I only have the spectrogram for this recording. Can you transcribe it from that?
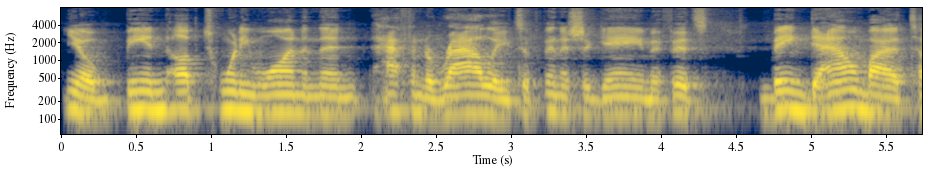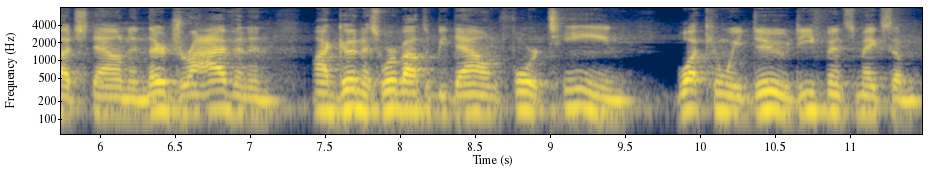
you know being up twenty one and then having to rally to finish a game. If it's being down by a touchdown and they're driving and my goodness, we're about to be down fourteen what can we do? Defense makes a,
